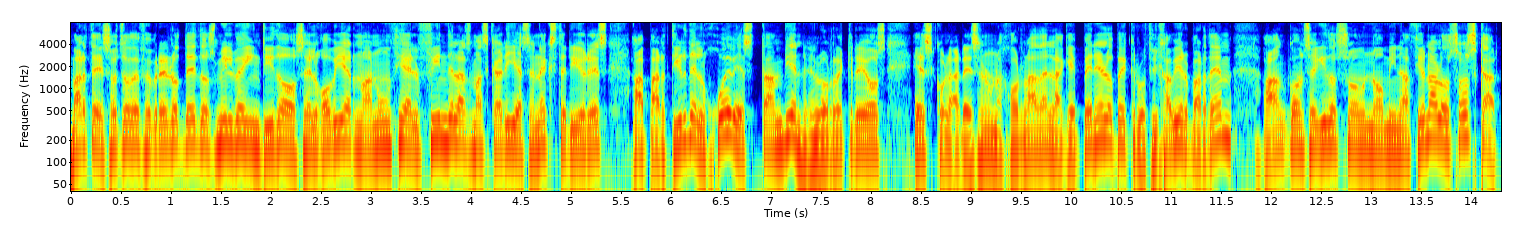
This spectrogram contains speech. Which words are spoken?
Martes 8 de febrero de 2022, el gobierno anuncia el fin de las mascarillas en exteriores a partir del jueves, también en los recreos escolares, en una jornada en la que Penélope Cruz y Javier Bardem han conseguido su nominación a los Oscar.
